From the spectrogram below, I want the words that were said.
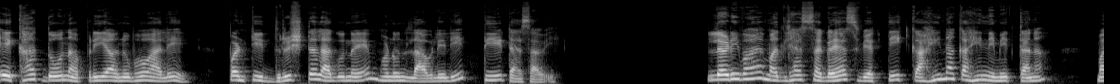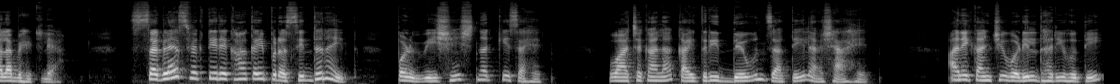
एखाद दोन अप्रिय अनुभव आले पण ती दृष्ट लागू नये म्हणून लावलेली तीट असावी लढीवाळमधल्या सगळ्याच व्यक्ती काही ना काही निमित्तानं मला भेटल्या. सगळ्याच व्यक्तिरेखा काही प्रसिद्ध नाहीत पण विशेष नक्कीच आहेत. वाचकाला काहीतरी देऊन जातील अशा आहेत. अनेकांची वडीलधारी होती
